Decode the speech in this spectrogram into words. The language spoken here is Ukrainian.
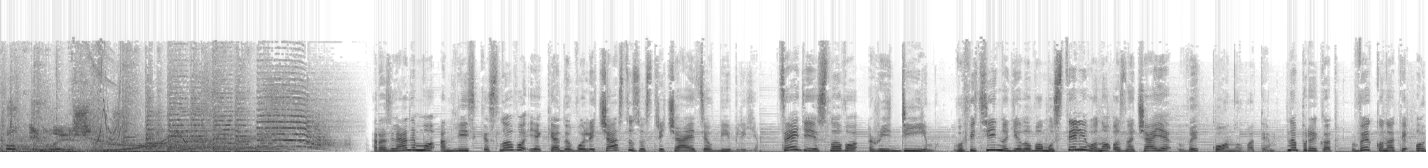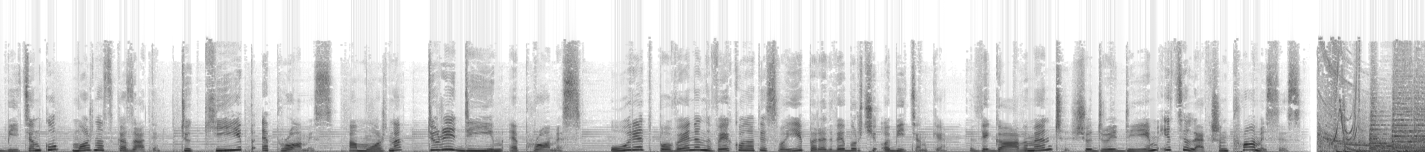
Bible English. Розглянемо англійське слово, яке доволі часто зустрічається в Біблії. Це дієслово redeem. В офіційно-діловому стилі воно означає виконувати. Наприклад, виконати обіцянку можна сказати to keep a promise, а можна to redeem a promise. Уряд повинен виконати свої передвиборчі обіцянки. The government should redeem its election promises.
